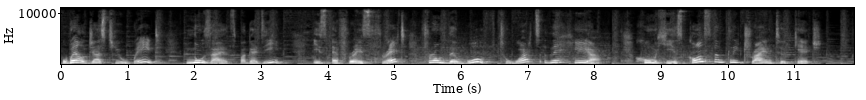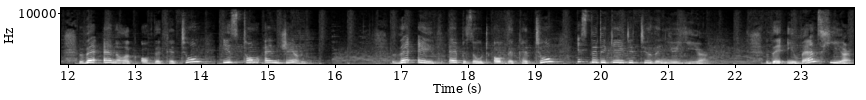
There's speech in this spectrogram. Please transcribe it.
Well, just you wait, Ну заяц погоди is a phrase threat from the wolf towards the hare whom he is constantly trying to catch. The analog of the cartoon is Tom and Jerry. The eighth episode of the cartoon is dedicated to the new year. The events here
